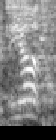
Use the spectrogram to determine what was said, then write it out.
D up.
